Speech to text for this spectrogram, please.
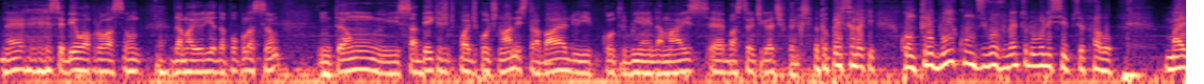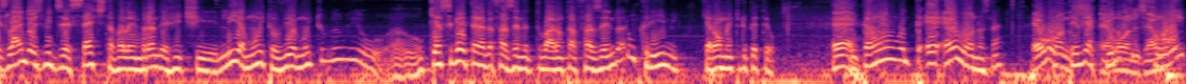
né, recebeu a aprovação é. da maioria da população. Então, e saber que a gente pode continuar nesse trabalho e contribuir ainda mais é bastante gratificante. Eu estou pensando aqui, contribuir com o desenvolvimento do município, você falou. Mas lá em 2017, estava lembrando, a gente lia muito, ouvia muito, o, o que a Secretaria da Fazenda de Tubarão está fazendo era um crime, que era o aumento do IPTU. É. Então, é, é, o ônus, né? É o ônus. Teve aquilo é o ônus, que é foi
